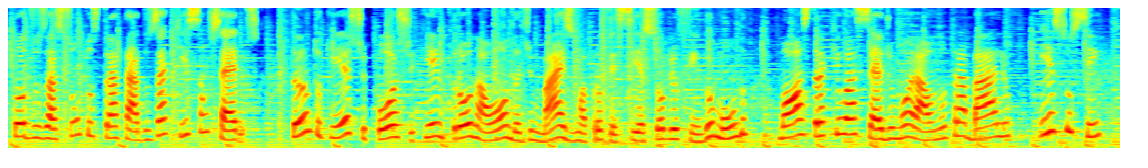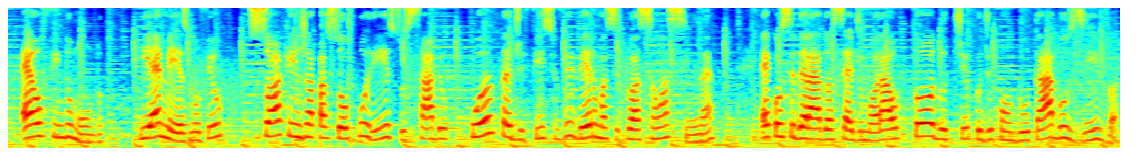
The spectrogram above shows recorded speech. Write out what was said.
todos os assuntos tratados aqui são sérios. Tanto que este post, que entrou na onda de mais uma profecia sobre o fim do mundo, mostra que o assédio moral no trabalho, isso sim, é o fim do mundo. E é mesmo, viu? Só quem já passou por isso sabe o quanto é difícil viver uma situação assim, né? É considerado assédio moral todo tipo de conduta abusiva,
